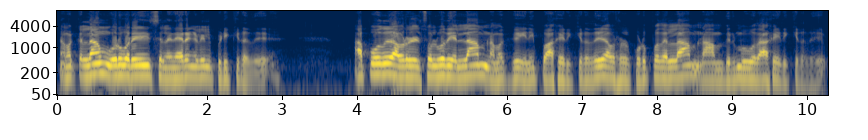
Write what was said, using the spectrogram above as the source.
நமக்கெல்லாம் ஒருவரை சில நேரங்களில் பிடிக்கிறது. அப்போது அவர்கள் சொல்வது எல்லாம் நமக்கு இனிப்பாக இருக்கிறது. அவர்கள் கொடுப்பதெல்லாம் நாம் விரும்புவதாக இருக்கிறது.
